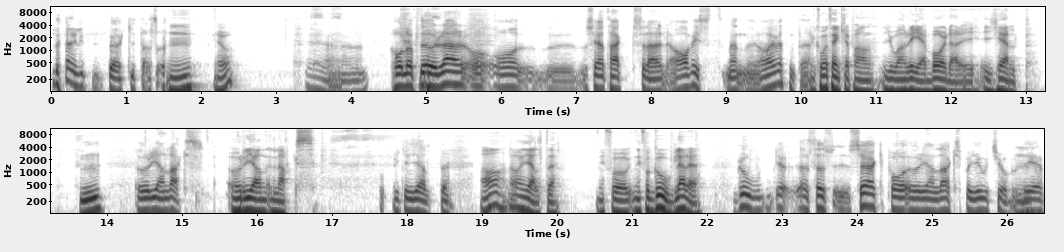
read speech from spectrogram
det här är lite bökigt alltså. Mm. Jo. Uh, hålla upp dörrar och, och uh, säga tack sådär. Ja visst, men ja, jag vet inte. Du kommer att tänka på han Johan Reborg där i, i Hjälp. Mm. Örjan Lax. Örjan Lax. Vilken hjälte. Ja, det var en hjälte. Ni får, ni får googla det. Google, alltså, sök på Örjan Lax på YouTube. Mm. Det är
